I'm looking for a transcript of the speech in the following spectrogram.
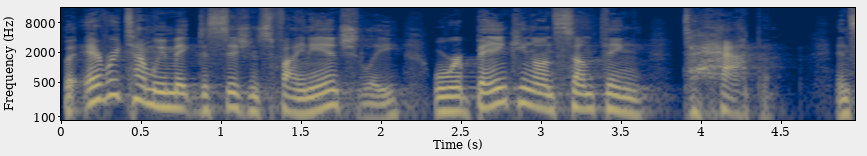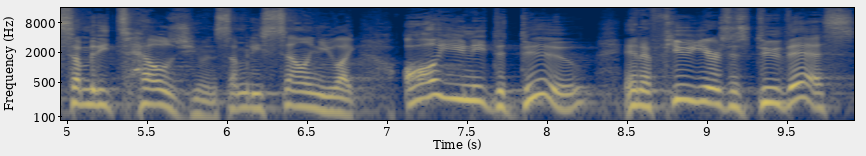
But every time we make decisions financially where we're banking on something to happen, and somebody tells you, and somebody's selling you, like, all you need to do in a few years is do this,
